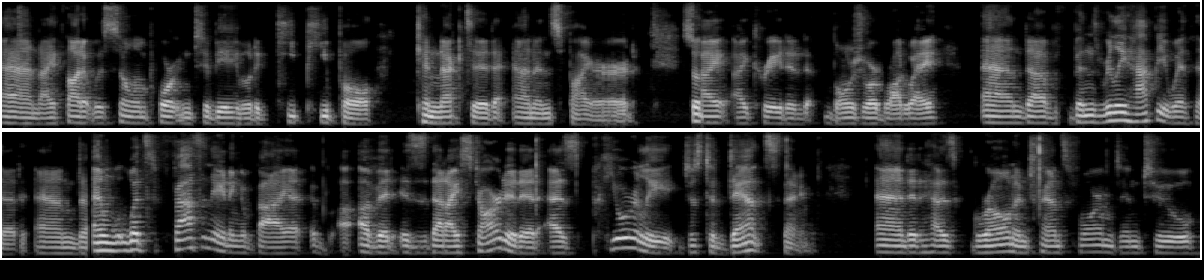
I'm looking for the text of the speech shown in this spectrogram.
And I thought it was so important to be able to keep people connected and inspired. So I, I created Bonjour Broadway and I've been really happy with it. And and what's fascinating about it of it is that I started it as purely just a dance thing, and it has grown and transformed into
